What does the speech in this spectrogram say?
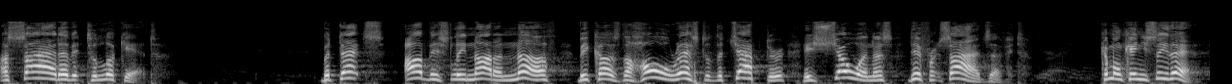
a side of it to look at. But that's obviously not enough because the whole rest of the chapter is showing us different sides of it. Come on, can you see that?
